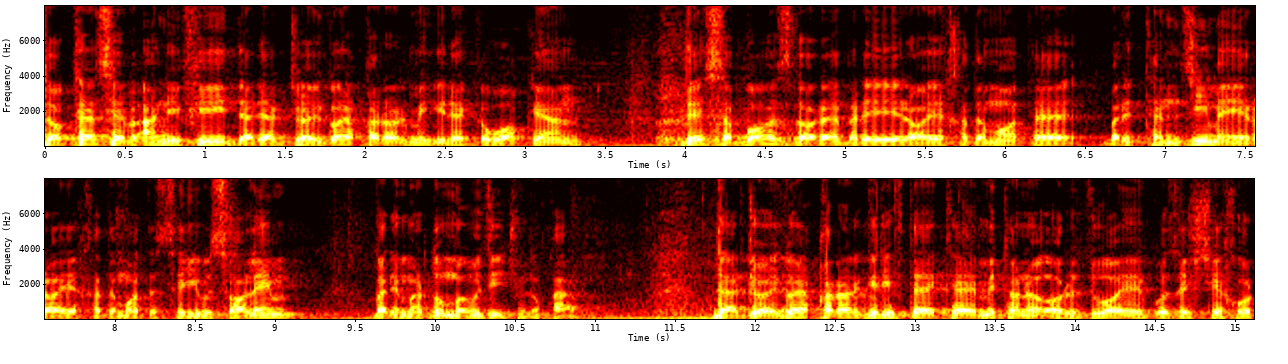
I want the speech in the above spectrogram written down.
دکتر صاحب حنیفی در یک جایگاه قرار می‌گیره که واقعا دست باز داره برای ارائه خدمات برای تنظیم ارائه خدمات صحی و سالم برای مردم موضوع جنوب غرب. در جایگاه قرار گرفته که می‌تونه آرزوهای گذشته خور.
